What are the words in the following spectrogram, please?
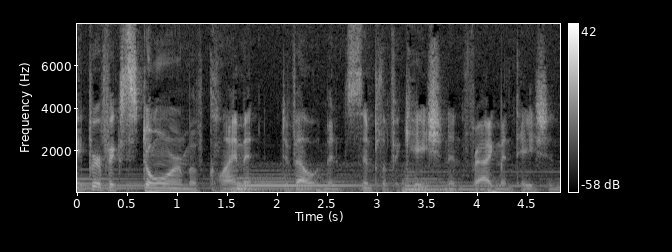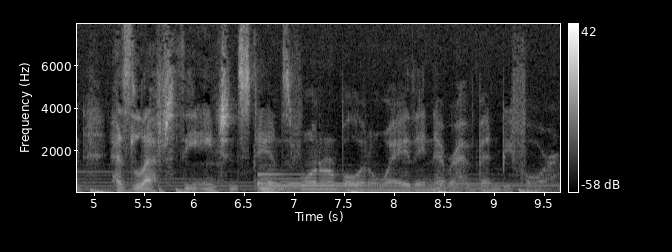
A perfect storm of climate development, simplification, and fragmentation has left the ancient stands vulnerable in a way they never have been before.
